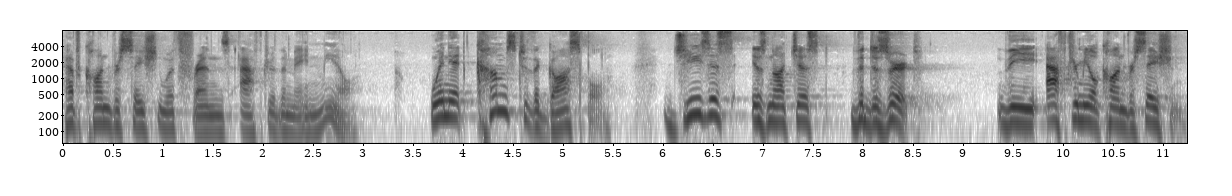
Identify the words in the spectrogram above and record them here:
have conversation with friends after the main meal. When it comes to the gospel, Jesus is not just the dessert, the after meal conversation.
